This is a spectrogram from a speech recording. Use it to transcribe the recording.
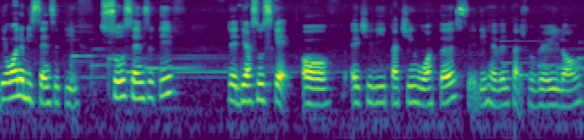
they want to be sensitive, so sensitive that they are so scared of actually touching waters that they haven't touched for very long.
